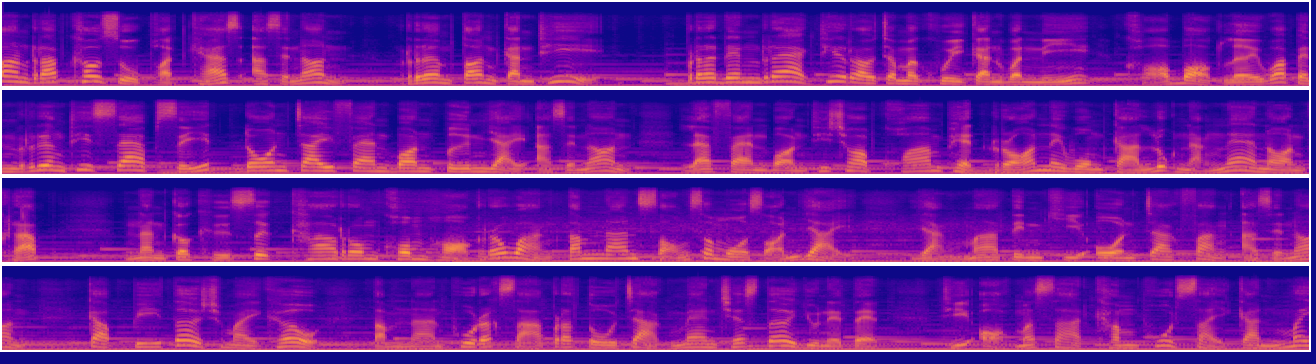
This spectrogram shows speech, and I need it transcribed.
ต้อนรับเข้าสู่พอดแคสต์อาร์เซนอลเริ่มต้นกันที่ ประเด็นแรกที่เราจะมาคุยกันวันนี้ ขอบอกเลยว่าเป็นเรื่องที่แซบซีดโดนใจแฟนบอลปืนใหญ่อาร์เซนอลและแฟนบอลที่ชอบความเผ็ดร้อนในวงการลูกหนังแน่นอนครับ นั่นก็คือศึกคารมคมหอกระหว่างตำนานสองสโมสรใหญ่ อย่างมาตินคีโอนจากฝั่งอาร์เซนอลกับปีเตอร์ชไมเคิลตำนานผู้รักษาประตูจากแมนเชสเตอร์ยูไนเต็ดที่ออกมาสาดคำพูดใส่กันไม่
